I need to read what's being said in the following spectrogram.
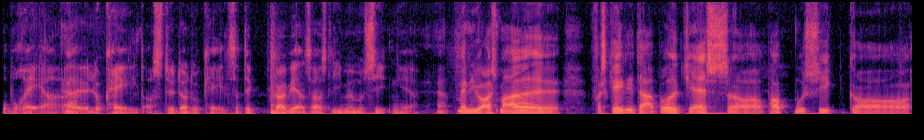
opererer ja. øh, lokalt og støtter lokalt. Så det gør vi altså også lige med musikken her. Ja. Men jo også meget øh, forskelligt. Der er både jazz og popmusik og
